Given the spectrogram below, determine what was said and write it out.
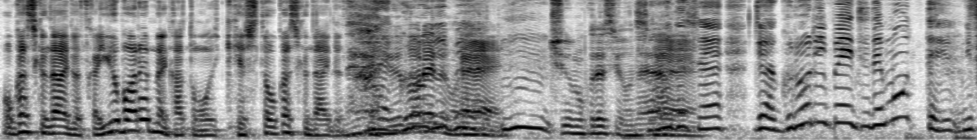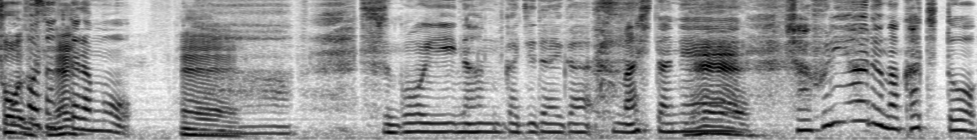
おかしくないですか？らユーバー連盟勝っても決しておかしくないですね。はい。ユーバーリーベイねうん。注目ですよね。そうですね。じゃあグローリーベイズでもって日本版だったらもう。ええあーすごいなんか時代が来ましたねシャフリヤールが勝つと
